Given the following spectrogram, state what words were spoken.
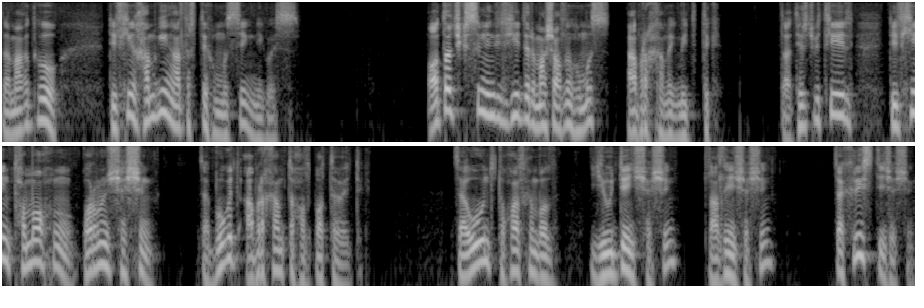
За магадгүй дэлхийн хамгийн алдартай хүмүүсийн нэг байсан. Одоо ч гэсэн энэ дэлхий дээр маш олон хүмүүс Авраамыг мэддэг. За тэрж битгийл дэлхийн томоохон гурван шашин за бүгд Авраамтай холбоотой байдаг. За үүнд тухайлах юм бол Юудын шашин, Лалын шашин, за Христийн шашин.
